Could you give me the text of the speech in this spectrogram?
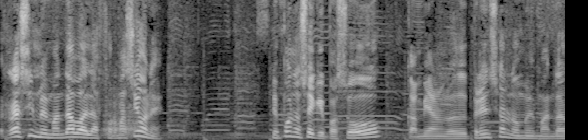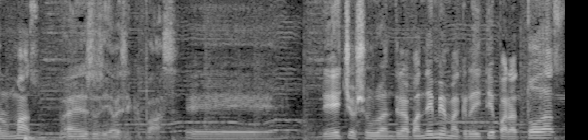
Racing me mandaba las formaciones. Después no sé qué pasó, cambiaron los de prensa, no me mandaron más. Bueno, eso sí, a veces que pasa. Eh, de hecho, yo durante la pandemia me acredité para todas,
